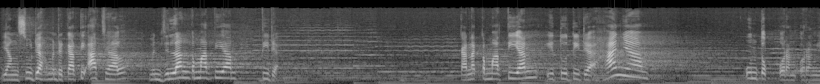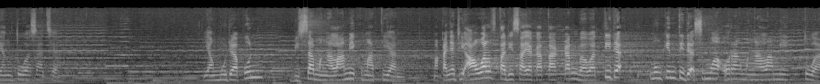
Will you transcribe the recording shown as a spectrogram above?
yang sudah mendekati ajal, menjelang kematian? Tidak. Karena kematian itu tidak hanya untuk orang-orang yang tua saja. Yang muda pun bisa mengalami kematian. Makanya di awal tadi saya katakan bahwa tidak mungkin tidak semua orang mengalami tua,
